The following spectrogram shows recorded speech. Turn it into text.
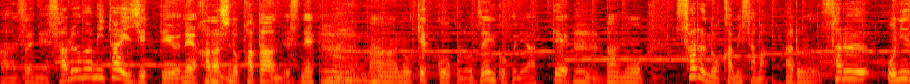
あそれね猿神退治っていうね話のパターンですね、うん。あの結構この全国にあってうん。あの猿の神様あの猿鬼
